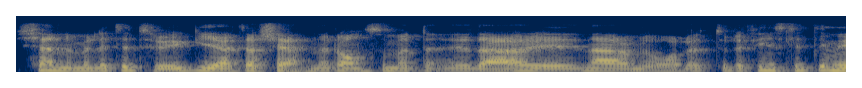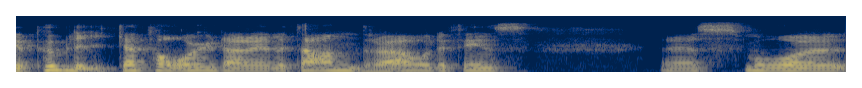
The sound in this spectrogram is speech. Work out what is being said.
känner mig lite trygg i att jag känner de som är där i närområdet. Och det finns lite mer publika torg där det är lite andra. Och det finns eh, små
